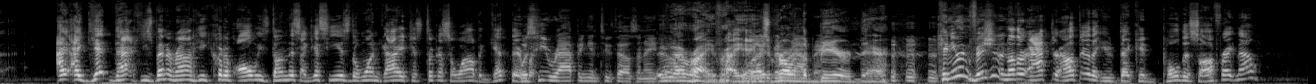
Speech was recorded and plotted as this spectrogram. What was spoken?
I, I get that he's been around. He could have always done this. I guess he is the one guy. It just took us a while to get there. Was but- he rapping in 2008? though? Yeah, right, right. Yeah, he's growing the beard there. Can you envision another actor out there that you that could pull this off right now?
